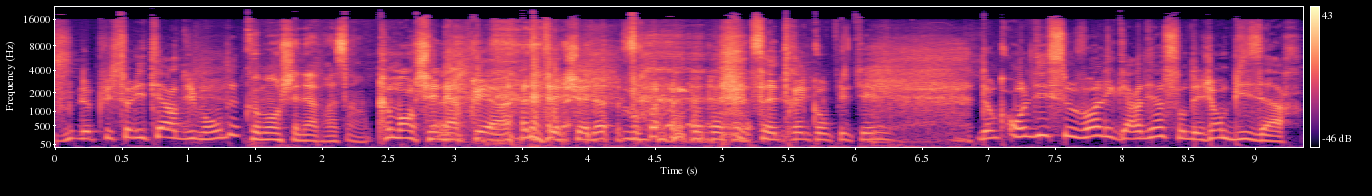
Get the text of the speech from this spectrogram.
le plus solitaire du monde. Comment enchaîner après ça hein? Comment enchaîner après un tel chef-d'œuvre Ça va être très compliqué. Donc, on le dit souvent, les gardiens sont des gens bizarres,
